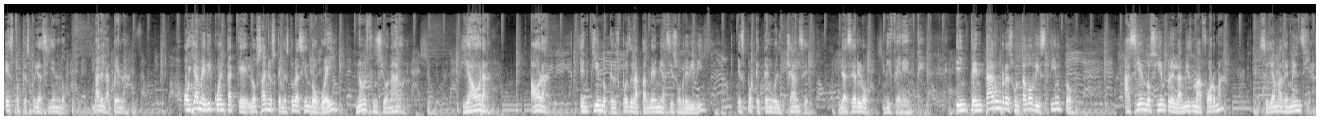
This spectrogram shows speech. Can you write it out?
esto que estoy haciendo vale la pena o ya me di cuenta que los años que me estuve haciendo güey no me funcionaron. Y ahora, ahora entiendo que después de la pandemia si sobreviví es porque tengo el chance de hacerlo diferente. Intentar un resultado distinto haciendo siempre la misma forma se llama demencia.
